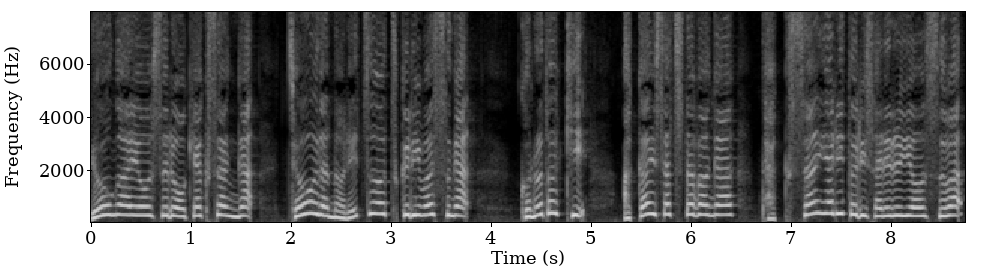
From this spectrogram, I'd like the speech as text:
両替をするお客さんが長蛇の列を作りますが、この時赤い札束がたくさんやり取りされる様子は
